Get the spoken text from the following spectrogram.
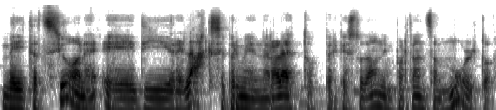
meditazione e di relax prima di andare a letto perché sto dando importanza molto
